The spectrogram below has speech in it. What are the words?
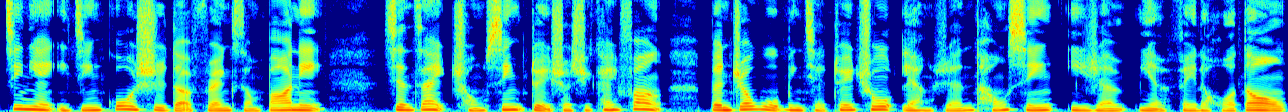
纪念已经过世的 Frank Zamboni。现在重新对社区开放，本周五并且推出两人同行、一人免费的活动。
